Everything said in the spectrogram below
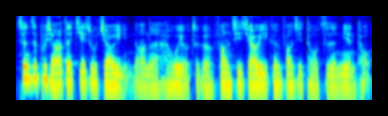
甚至不想要再接触交易，然后呢，还会有这个放弃交易跟放弃投资的念头。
